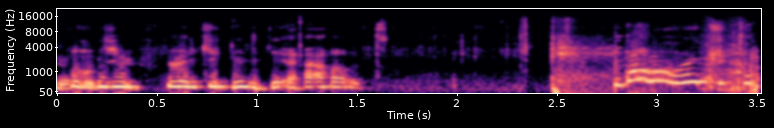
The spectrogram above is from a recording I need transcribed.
Oh, you're freaking me out. Oh my god.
